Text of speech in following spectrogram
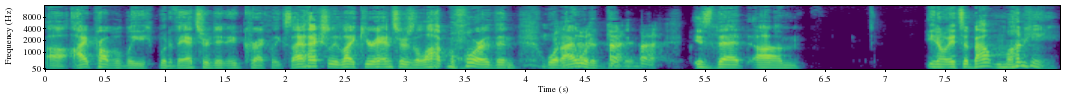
uh, I probably would have answered it incorrectly because I actually like your answers a lot more than what I would have given. is that um, you know it's about money.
